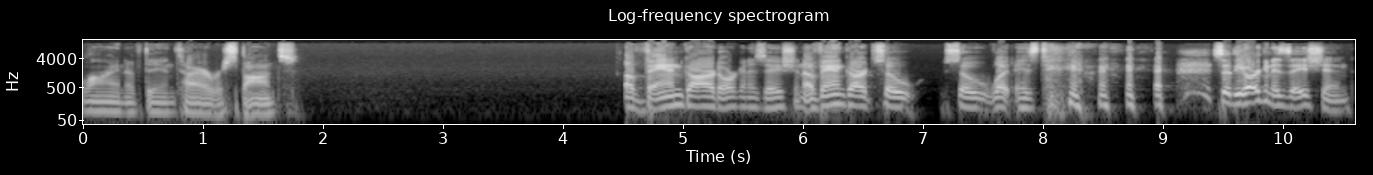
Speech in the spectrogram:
line of the entire response. A vanguard organization, a vanguard. So, so what has? T- so the organization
